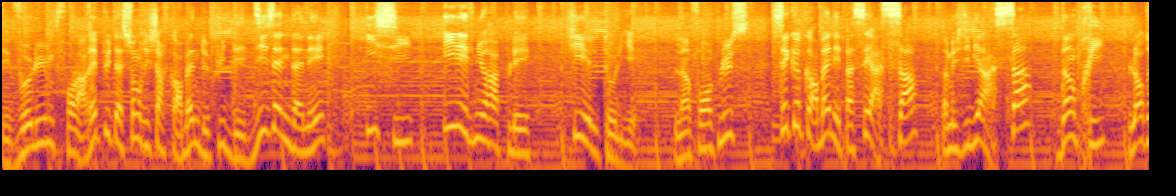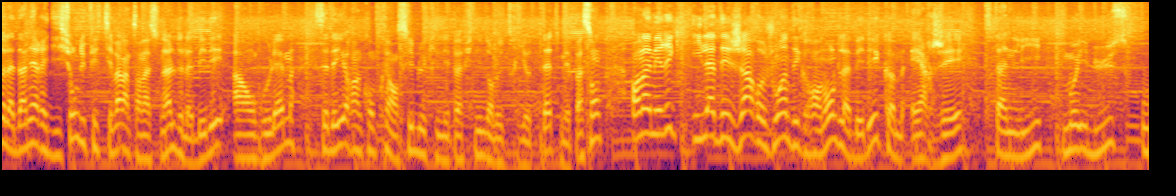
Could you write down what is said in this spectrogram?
des volumes font la réputation de Richard Corben depuis des dizaines d'années. Ici, il est venu rappeler qui est le taulier. L'info en plus, c'est que Corben est passé à ça, non mais je dis bien à ça, d'un prix lors de la dernière édition du Festival international de la BD à Angoulême. C'est d'ailleurs incompréhensible qu'il n'ait pas fini dans le trio de tête, mais passons. En Amérique, il a déjà rejoint des grands noms de la BD comme Hergé, Stanley, Moebius ou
